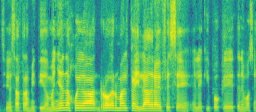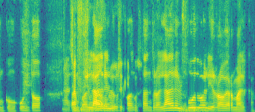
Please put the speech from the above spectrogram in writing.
Si a estar transmitido. Mañana juega Robert Malca y Ladra FC, el equipo que tenemos en conjunto, Ah, tanto fusionado Ladre, el, tanto Ladre el Fútbol y Robert Malca.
